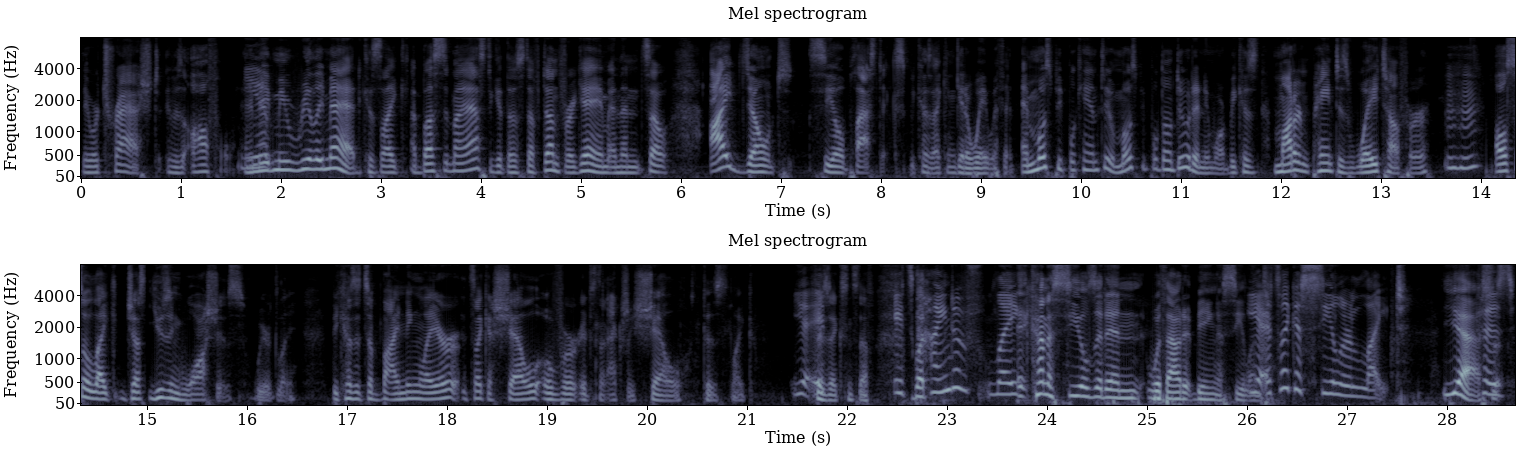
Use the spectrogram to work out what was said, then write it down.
They were trashed. It was awful. And it made me really mad because like i busted my ass to get those stuff done for a game and then so i don't seal plastics because i can get away with it. And most people can too. Most people don't do it anymore because modern paint is way tougher. Mm-hmm. also like just using washes weirdly because it's a binding layer it's like a shell over it's not actually shell because like yeah, it, physics and stuff it's but kind of like it kind of seals it in without it being a sealant yeah, it's like a sealer light yeah so- because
